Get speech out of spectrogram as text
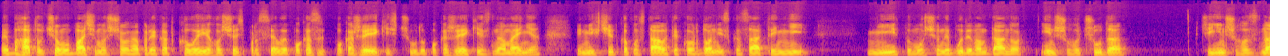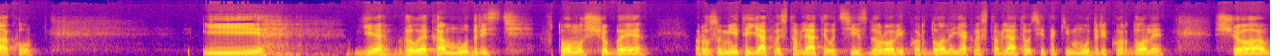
Ми багато в чому бачимо, що, наприклад, коли його щось просили, покажи, покажи якесь чудо, покажи якесь знамення, він міг чітко поставити кордон і сказати ні. Ні, тому що не буде вам дано іншого чуда чи іншого знаку. І є велика мудрість в тому, щоб розуміти, як виставляти оці здорові кордони, як виставляти оці такі мудрі кордони, що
